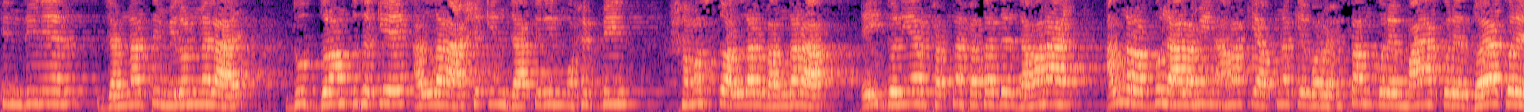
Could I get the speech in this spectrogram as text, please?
তিন দিনের জান্নাতি মিলন মেলায় দূর দূরান্ত থেকে আল্লাহর আশেকিন, জাকিরিন, মোহেব্বিন, সমস্ত আল্লাহর বান্দারা এই দুনিয়ার ফতনা ফাসাদের জামানায় আল্লাহ রব্বুল আলমিন আমাকে, আপনাকে বড় হেসান করে, মায়া করে, দয়া করে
